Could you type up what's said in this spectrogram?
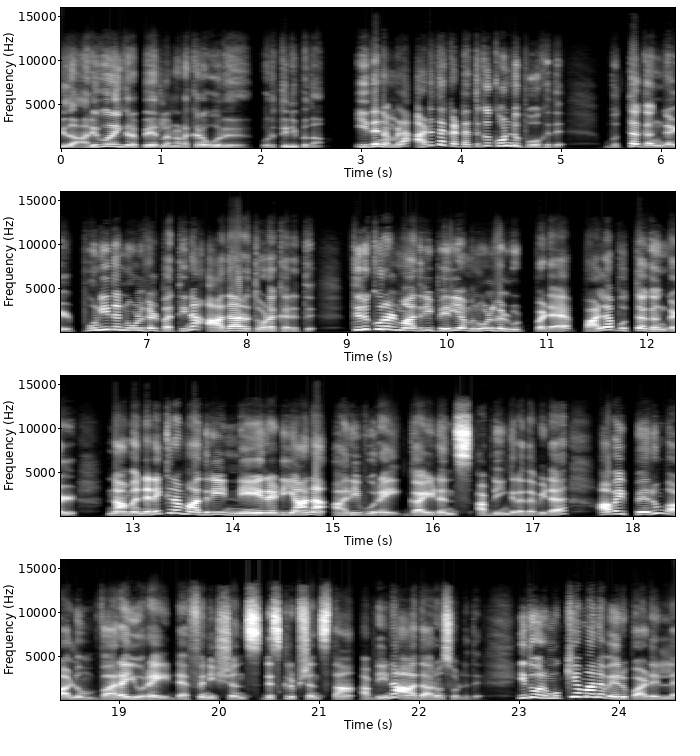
இது அறிவுரைங்கிற பேர்ல நடக்கிற ஒரு ஒரு திணிப்பு தான் இது நம்மள அடுத்த கட்டத்துக்கு கொண்டு போகுது. புத்தகங்கள் புனித நூல்கள் பத்தின ஆதாரத்தோட கருத்து. திருக்குறள் மாதிரி பெரிய நூல்கள் உட்பட பல புத்தகங்கள் நாம நினைக்கிற மாதிரி நேரடியான அறிவுரை கைடன்ஸ் அப்படிங்கறத விட அவை பெரும்பாலும் வரையுறை டெஃபினிஷன்ஸ் டிஸ்கிரிப்ஷன்ஸ் தான் அப்படின்னு ஆதாரம் சொல்லுது. இது ஒரு முக்கியமான வேறுபாடு இல்ல?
